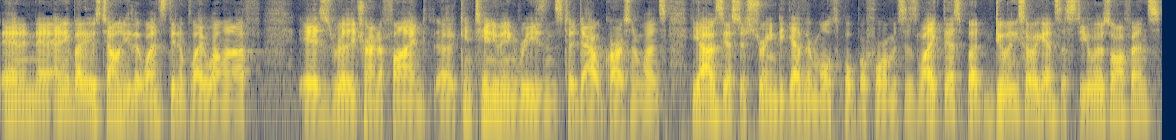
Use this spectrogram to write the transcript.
And, anybody who's telling you that Wentz didn't play well enough is really trying to find uh, continuing reasons to doubt Carson Wentz. He obviously has to string together multiple performances like this, but doing so against the Steelers offense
